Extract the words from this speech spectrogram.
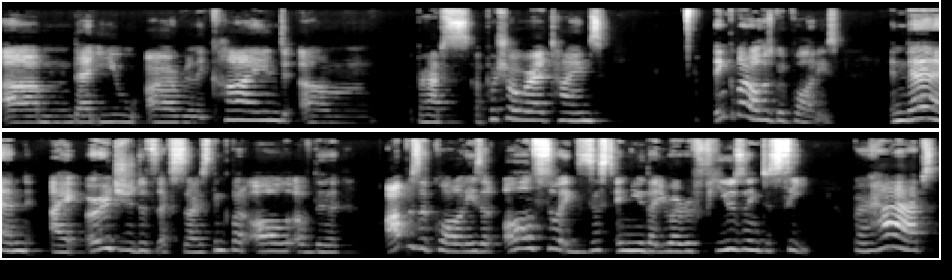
um, that you are really kind, um, perhaps a pushover at times. Think about all those good qualities. And then I urge you to do this exercise. Think about all of the opposite qualities that also exist in you that you are refusing to see. Perhaps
